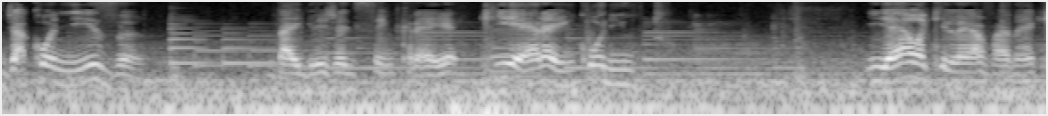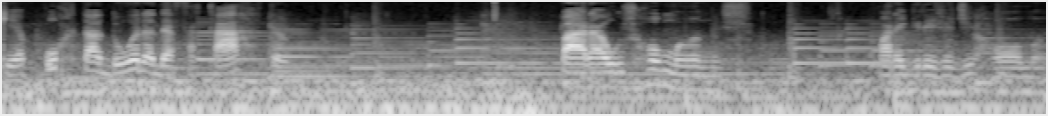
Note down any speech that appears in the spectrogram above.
diaconisa da igreja de Sencreia, que era em Corinto. E ela que leva, né, que é portadora dessa carta, para os romanos, para a igreja de Roma.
